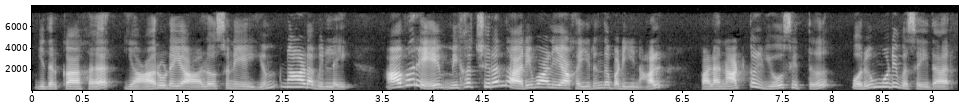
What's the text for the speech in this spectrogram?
இதற்காக யாருடைய ஆலோசனையையும் நாடவில்லை. அவரே மிகச்சிறந்த அறிவாளியாக இருந்தபடியினால் பல நாட்கள் யோசித்து ஒரு முடிவு செய்தார்.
